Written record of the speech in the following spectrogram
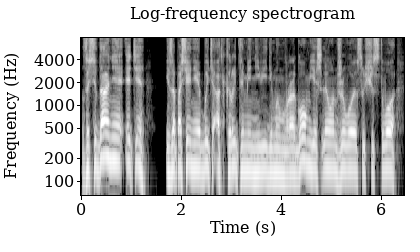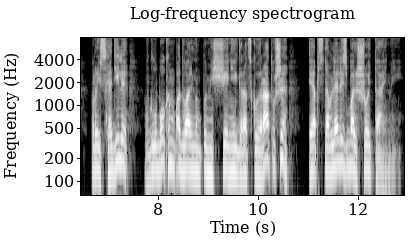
Заседания эти из опасения быть открытыми невидимым врагом, если он живое существо, происходили в глубоком подвальном помещении городской ратуши и обставлялись большой тайной.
